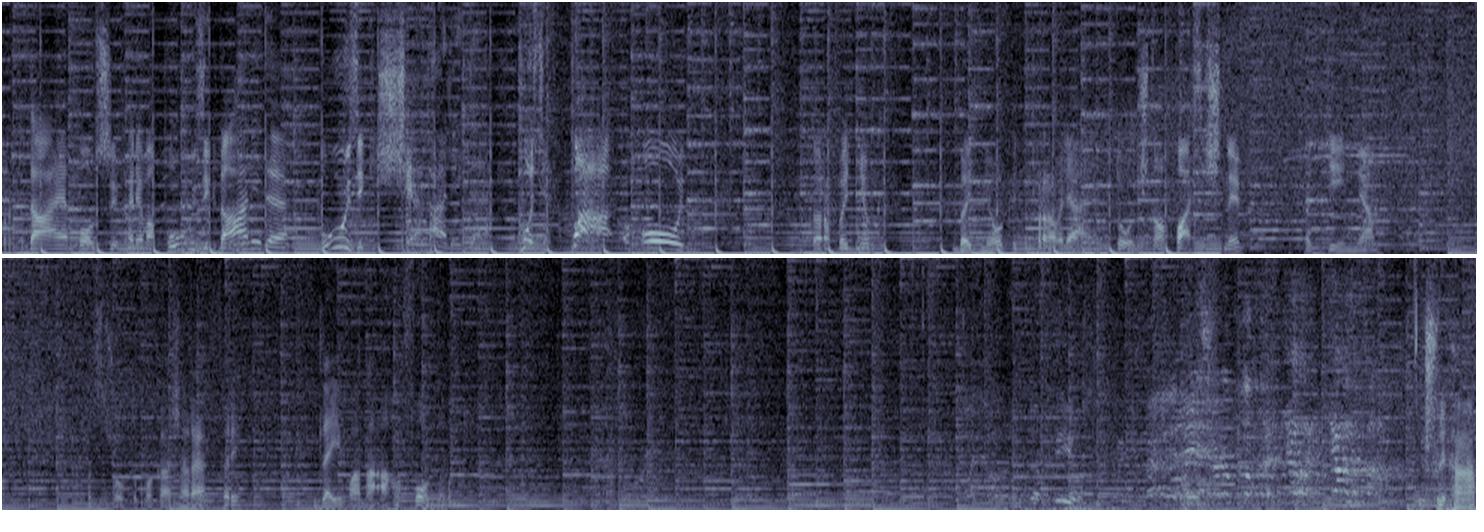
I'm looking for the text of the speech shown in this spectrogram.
Прокидає повз Жихарєва. Пузік далі йде. Пузік ще далі йде. Пузік. Па! Ой! Тор Беднюк. Відправляє. Точно. Пасічник. Падіння. Жовту покаже рефері для Івана Агафонова. Шульга.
